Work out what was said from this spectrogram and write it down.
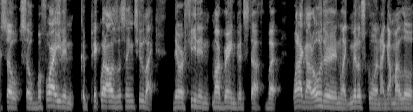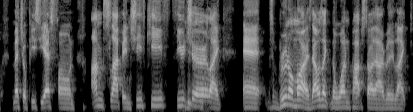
So so before I even could pick what I was listening to, like they were feeding my brain good stuff. But when I got older in like middle school and I got my little Metro PCS phone, I'm slapping Chief Keef, Future, like and Bruno Mars. That was like the one pop star that I really liked.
